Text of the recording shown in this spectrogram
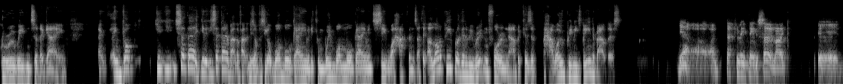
grew into the game. And got you, you said there, you, you said there about the fact that he's obviously got one more game and he can win one more game and see what happens. I think a lot of people are going to be rooting for him now because of how open he's been about this. Yeah, I definitely think so. Like, it,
